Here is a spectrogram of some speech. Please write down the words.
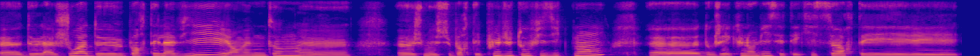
euh, de la joie de porter la vie et en même temps, euh, je me supportais plus du tout physiquement. Euh, donc j'avais qu'une envie, c'était qu'il sorte et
